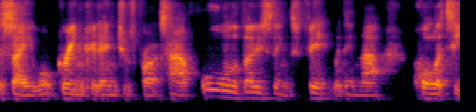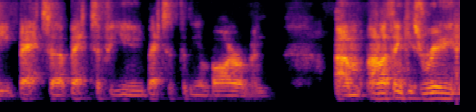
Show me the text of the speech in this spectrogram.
to say what green credentials products have, all of those things fit within that quality, better, better for you, better for the environment. Um, and I think it's really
